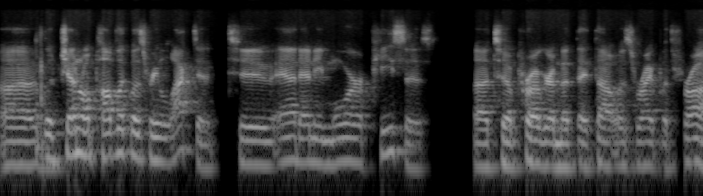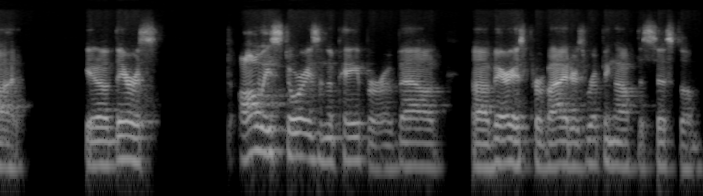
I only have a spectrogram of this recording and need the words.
uh, the general public was reluctant to add any more pieces uh, to a program that they thought was ripe with fraud. You know, there's always stories in the paper about uh, various providers ripping off the system.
